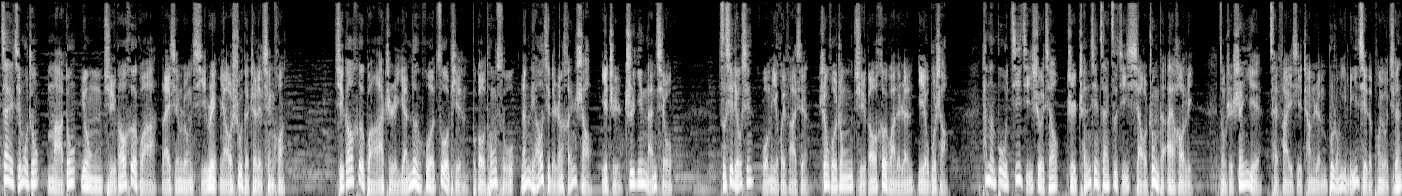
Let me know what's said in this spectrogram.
在节目中，马东用“曲高和寡”来形容席瑞描述的这类情况。曲高和寡指言论或作品不够通俗，能了解的人很少，也指知音难求。仔细留心，我们也会发现，生活中曲高和寡的人也有不少。他们不积极社交，只沉浸在自己小众的爱好里，总是深夜才发一些常人不容易理解的朋友圈，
